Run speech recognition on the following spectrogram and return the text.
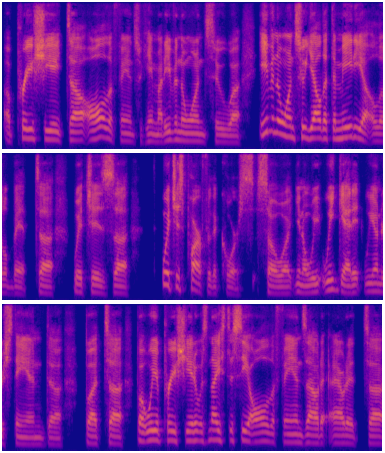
appreciate uh, all the fans who came out, even the ones who even the ones who yelled at the media a little bit, which is which is par for the course. So uh, you know we we get it, we understand, uh, but uh, but we appreciate it. it. was nice to see all of the fans out out at uh,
